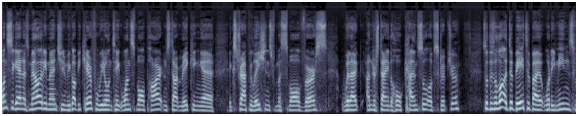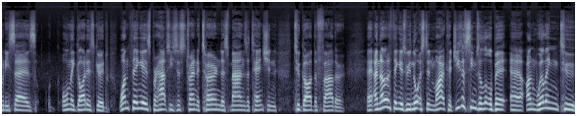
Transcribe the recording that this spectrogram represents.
once again, as Melody mentioned, we've got to be careful we don't take one small part and start making uh, extrapolations from a small verse without understanding the whole counsel of Scripture. So, there's a lot of debate about what he means when he says, only God is good. One thing is perhaps he's just trying to turn this man's attention to God the Father. Uh, another thing is we've noticed in Mark that Jesus seems a little bit uh, unwilling to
